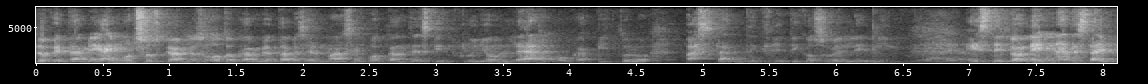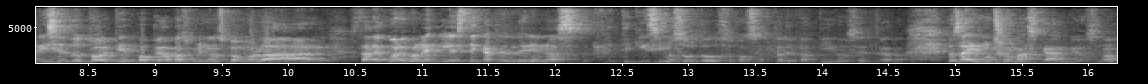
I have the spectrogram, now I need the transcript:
Lo que también hay muchos cambios. Otro cambio, tal vez el más importante, es que incluye un largo capítulo bastante crítico sobre Lenin. Este, no, Lenin antes está implícito todo el tiempo, pero más o menos como la, está de acuerdo con él. Este capítulo de Lenin es critiquísimo, sobre todo su concepto de partido, etc. ¿no? Entonces hay mucho más cambios. ¿no?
